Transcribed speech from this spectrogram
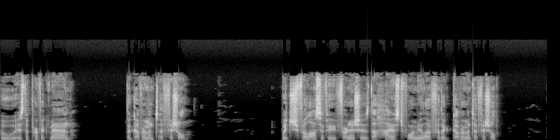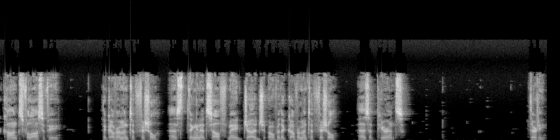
Who is the perfect man? The government official. Which philosophy furnishes the highest formula for the government official? Kant's philosophy the government official as thing in itself may judge over the government official as appearance. 30.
